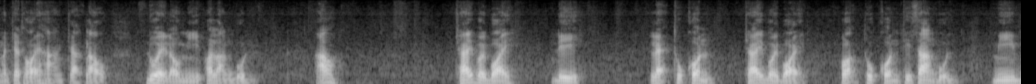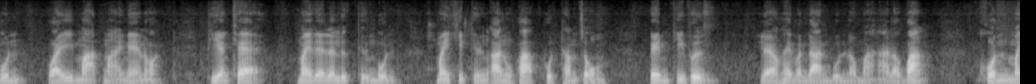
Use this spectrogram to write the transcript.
มันจะถอยห่างจากเราด้วยเรามีพลังบุญ เอาใช้บ่อยๆดี และทุกคนใช้บ่อยๆ เพราะทุกคนที่สร้างบุญมีบุญไว้มากมายแน่นอน เพียงแค่ไม่ได้ระลึกถึงบุญ ไม่คิดถึงอนุภาพพุทธธรรมสงฆ์เป็นที่พึ่ง แล้วให้บรรดาลบุญเรามาหาเราบ้าง คนไม่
